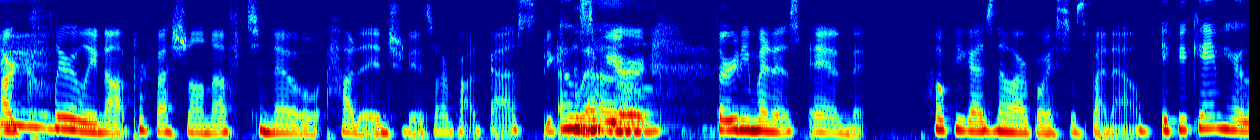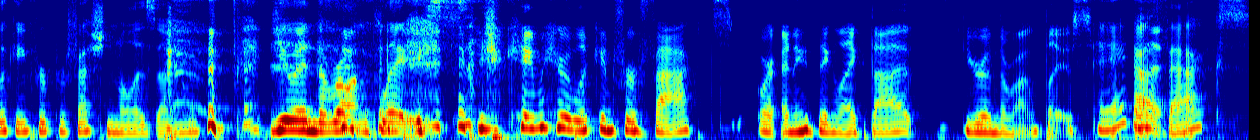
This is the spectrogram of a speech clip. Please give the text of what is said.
are clearly not professional enough to know how to introduce our podcast because oh, we are 30 minutes in. Hope you guys know our voices by now. If you came here looking for professionalism, you're in the wrong place. If you came here looking for facts or anything like that, you're in the wrong place. Hey, I got But- facts.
